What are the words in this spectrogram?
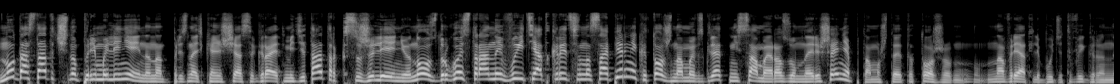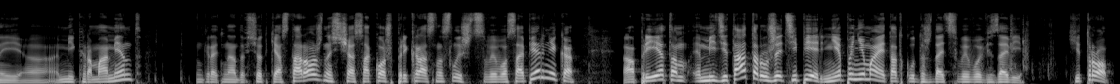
Ну, достаточно прямолинейно, надо признать, конечно, сейчас играет медитатор, к сожалению. Но, с другой стороны, выйти открыться на соперника тоже, на мой взгляд, не самое разумное решение, потому что это тоже навряд ли будет выигранный э, микромомент. Играть надо все-таки осторожно. Сейчас Акош прекрасно слышит своего соперника. А при этом медитатор уже теперь не понимает, откуда ждать своего визави. Хитро.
